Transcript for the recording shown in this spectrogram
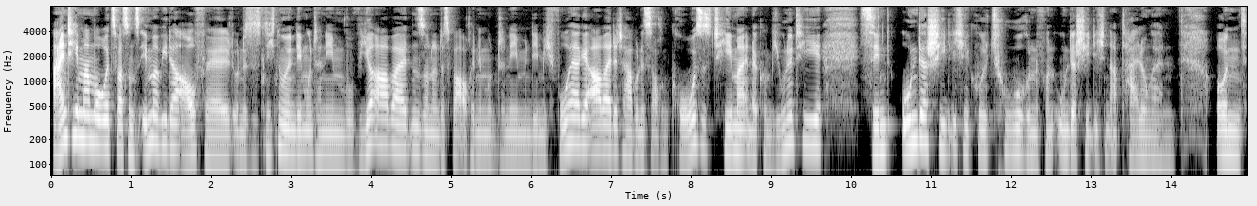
Ein Thema, Moritz, was uns immer wieder auffällt, und es ist nicht nur in dem Unternehmen, wo wir arbeiten, sondern das war auch in dem Unternehmen, in dem ich vorher gearbeitet habe, und es ist auch ein großes Thema in der Community, sind unterschiedliche Kulturen von unterschiedlichen Abteilungen. Und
